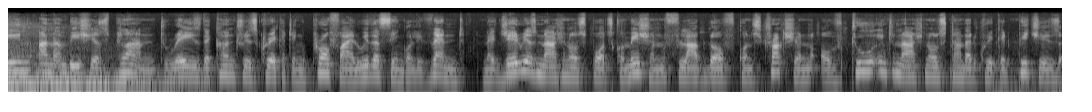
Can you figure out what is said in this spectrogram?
In an ambitious plan to raise the country's cricketing profile with a single event, Nigeria's National Sports Commission flagged off construction of two international standard cricket pitches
